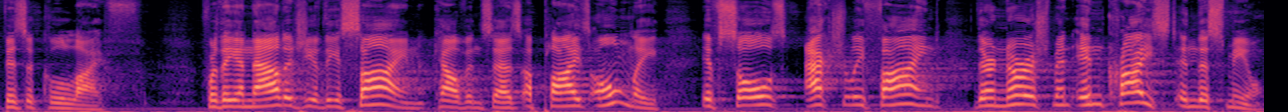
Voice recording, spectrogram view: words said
physical life. For the analogy of the sign, Calvin says, applies only if souls actually find their nourishment in Christ in this meal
